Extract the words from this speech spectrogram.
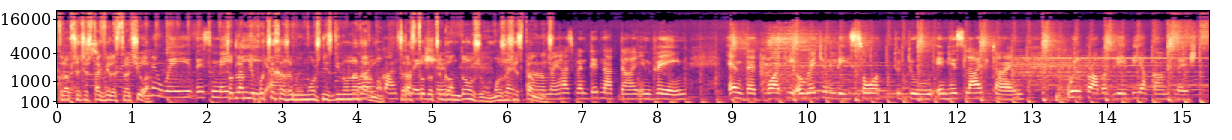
która przecież tak wiele straciła. To dla mnie pociecha, że mój mąż nie zginął na darmo. Teraz to, do czego on dążył, może się spełnić. And that what he originally sought to do in his lifetime will probably be accomplished.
